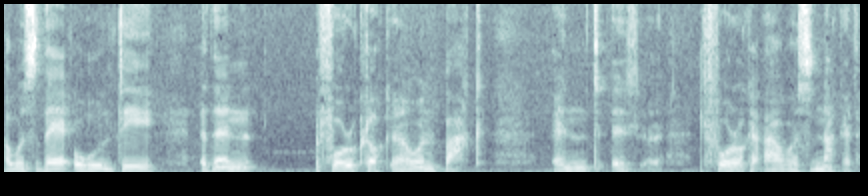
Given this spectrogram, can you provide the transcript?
I was there all day and then at four o'clock I went back and it, at four o'clock I was knackered.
